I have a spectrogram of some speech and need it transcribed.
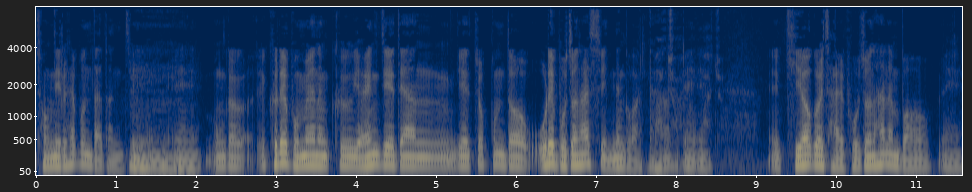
정리를 해본다든지 음. 예, 뭔가 그래 보면은 그 여행지에 대한 게 조금 더 오래 보존할 수 있는 것 같아요. 맞아요, 예, 예. 맞아. 예, 기억을 잘 보존하는 법, 예.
